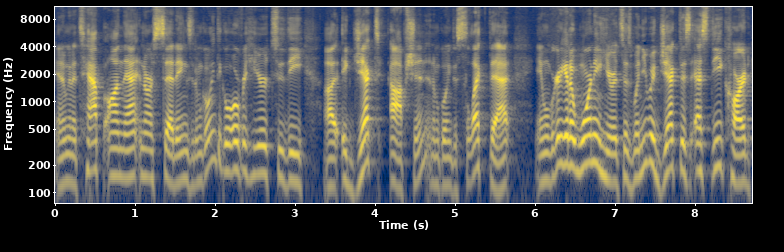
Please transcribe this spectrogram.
and I'm going to tap on that in our settings, and I'm going to go over here to the uh, eject option, and I'm going to select that, and we're going to get a warning here. It says when you eject this SD card,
